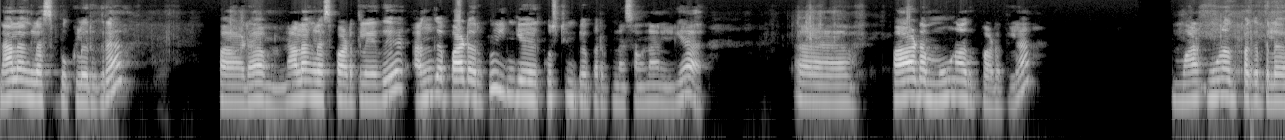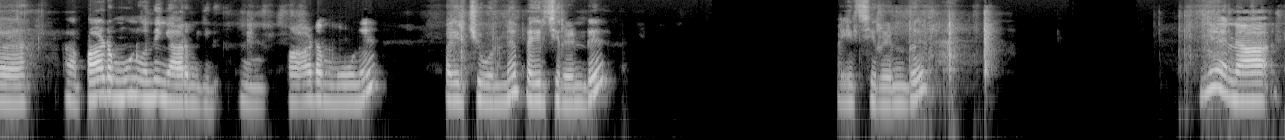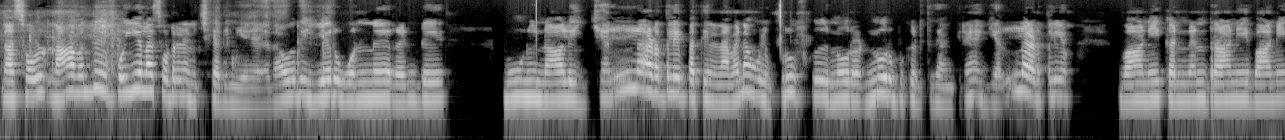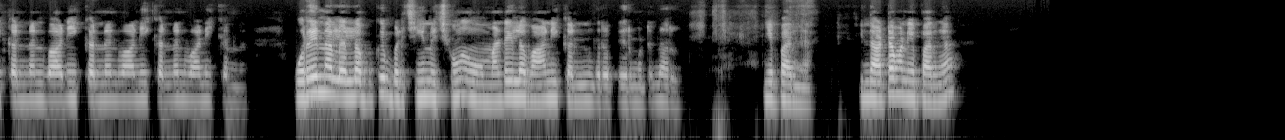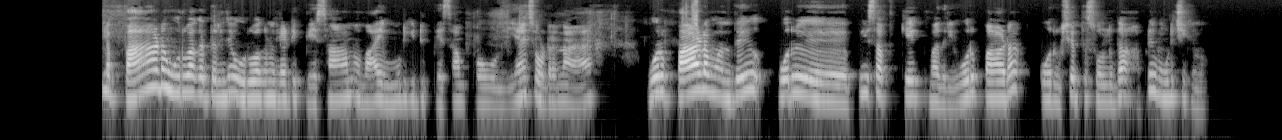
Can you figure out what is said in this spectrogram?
நாலாம் கிளாஸ் புக்கில் இருக்கிற பாடம். நாலாம் கிளாஸ் பாடத்தில் எது? அங்கே பாடம் இருக்கும். இங்கே கொஸ்டின் பேப்பர் நான் சொன்னேன் இல்லையா? பாடம் மூணாவது பாடத்தில் மூணாவது பக்கத்தில் பாடம் மூணு வந்து இங்கே ஆரம்பிக்குது. ம், பாடம் மூணு பயிற்சி ஒன்று பயிற்சி ரெண்டு பயிற்சி ரெண்டு. ஏன் நான் நான் சொல் நான் வந்து பொய்யெல்லாம் சொல்கிறேன்னு நினச்சிக்காதீங்க. அதாவது இயர் ஒன்று ரெண்டு மூணு நாலு எல்லா இடத்துலையும் பார்த்தீங்கன்னா நான் வேணால் உங்களுக்கு ப்ரூஃப்க்கு இன்னொரு இன்னொரு புக் எடுத்து காமிக்கிறேன். எல்லா இடத்துலையும். வாணி கண்ணன் ராணி வாணி கண்ணன் வாணி கண்ணன் வாணி கண்ணன் வாணி கண்ணன். ஒரே நாள் எல்லா புக்கையும் படிச்சீங்கன்னு வச்சுக்கோங்க உங்கள் மண்டையில் வாணி கண்ணுங்கிற பேர் மட்டும்தான் இருக்கும். இங்கே பாருங்கள் இந்த அட்டவணையை பாருங்கள் இல்லை பாடம் உருவாக்க தெரிஞ்சால் உருவாக்கணும் இல்லாட்டி பேசாமல் வாய் மூடிக்கிட்டு பேசாமல் போகணும். ஏன் சொல்கிறேன்னா ஒரு பாடம் வந்து ஒரு பீஸ் ஆஃப் கேக் மாதிரி ஒரு பாடம் ஒரு விஷயத்த சொல்லுதா அப்படியே முடிச்சிக்கணும்.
